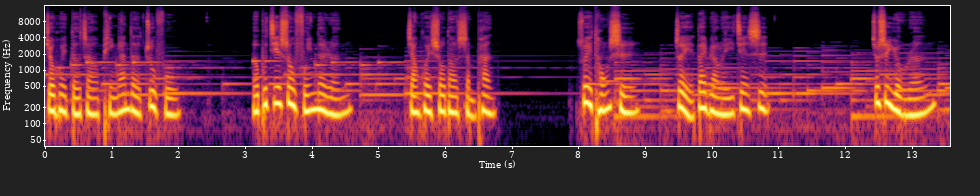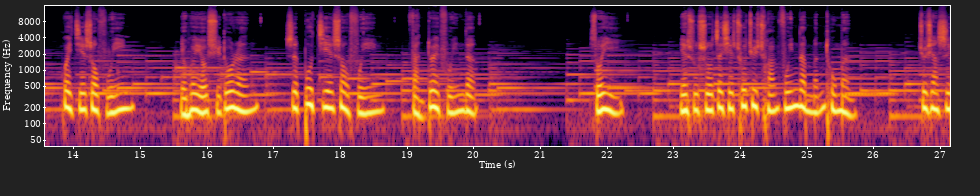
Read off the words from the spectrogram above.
就会得着平安的祝福，而不接受福音的人将会受到审判。所以，同时，这也代表了一件事，就是有人会接受福音，也会有许多人是不接受福音、反对福音的。所以，耶稣说，这些出去传福音的门徒们，就像是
